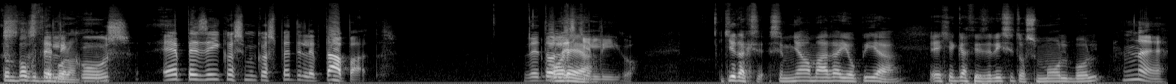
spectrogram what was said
τον στους τελικούς έπαιζε 20 με 25 λεπτά πάντως. Δεν το Ωραία. λες και λίγο. Κοίταξε, σε μια ομάδα η οποία έχει εγκαθιδρύσει το small ball, ναι.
